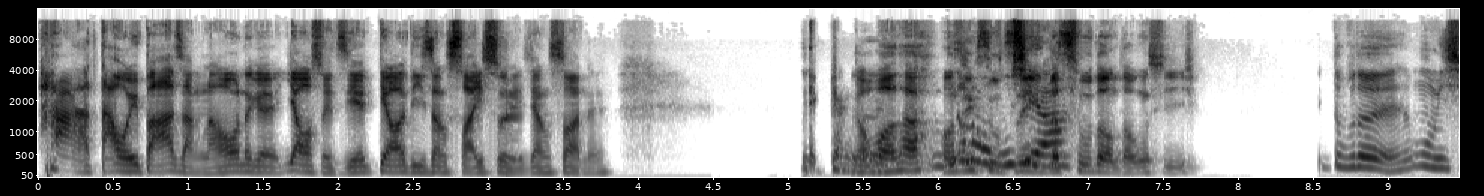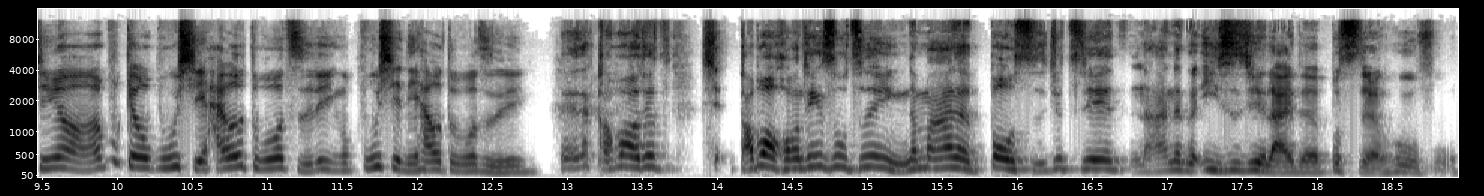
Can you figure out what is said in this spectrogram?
啪打我一巴掌，然后那个药水直接掉在地上摔碎，这样算了，干搞不好他黄金树之影出这种东西。对不对？莫名其妙啊，不给我补血，还要读我指令，我补血你还要读我指令，对，他搞不好就搞不好黄金树之影他妈的 BOSS 就直接拿那个异世界来的不死人护符。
